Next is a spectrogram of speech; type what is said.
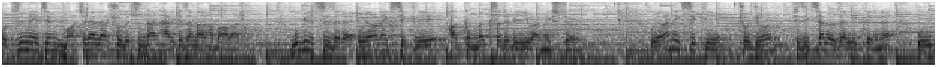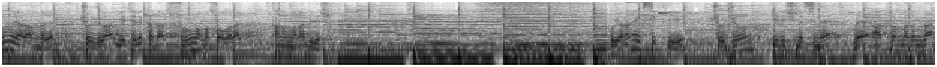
Otizm Eğitim Bahçeli Evler Şubesi'nden herkese merhabalar. Bugün sizlere uyaran eksikliği hakkında kısaca bilgi vermek istiyorum. Uyaran eksikliği çocuğun fiziksel özelliklerine uygun uyaranların çocuğa yeteri kadar sunulmaması olarak tanımlanabilir. Uyaran eksikliği çocuğun gelişmesine ve akranlarından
